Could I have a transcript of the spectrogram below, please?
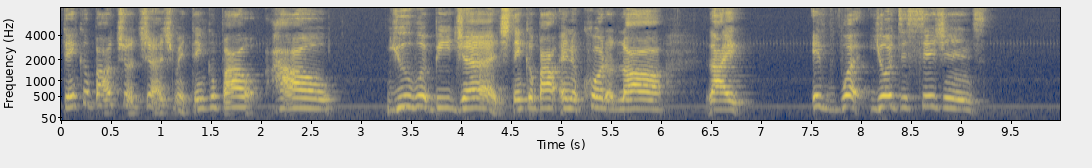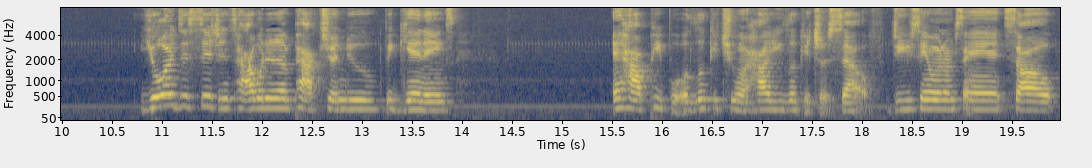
think about your judgment. Think about how you would be judged. Think about in a court of law, like if what your decisions, your decisions, how would it impact your new beginnings and how people will look at you and how you look at yourself. Do you see what I'm saying? So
